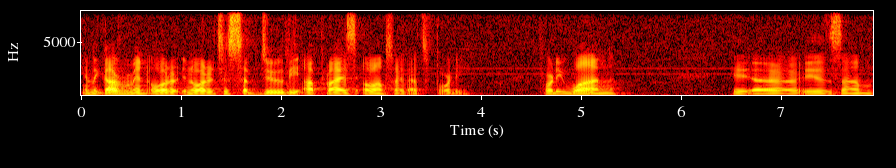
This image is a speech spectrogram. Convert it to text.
in the government order, in order to subdue the uprising. Oh, I'm sorry, that's 40. 41 uh, is um,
